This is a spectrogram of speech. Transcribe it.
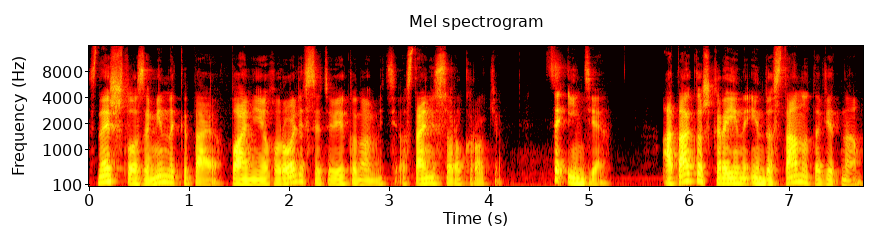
знайшло замінник Китаю в плані його ролі в світовій економіці останні 40 років. Це Індія. а також країни Індостану та В'єтнам.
